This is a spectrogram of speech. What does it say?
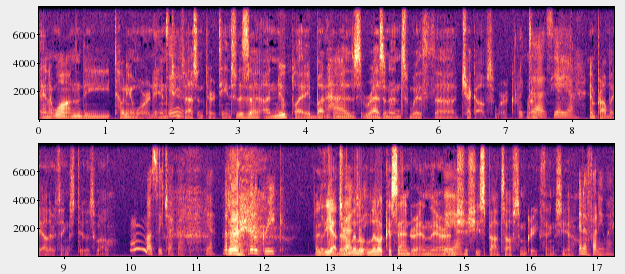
and it won the Tony Award It in did. 2013. So this is a, a new play, but has resonance with uh, Chekhov's work. It right? does. Yeah, yeah. and probably other things too as well. Mostly Chekhov. Yeah. Little, little Greek. Little yeah, there are a little little. Cassandra in there, Yeah, and yeah. She, she spouts off some Greek things. Yeah, In a funny way.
